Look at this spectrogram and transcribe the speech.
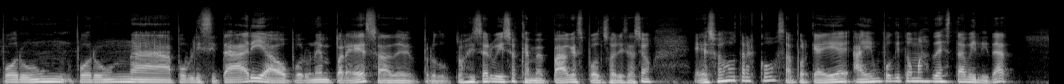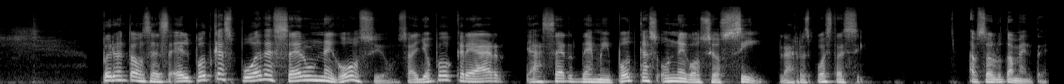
por, un, por una publicitaria o por una empresa de productos y servicios que me pague sponsorización. Eso es otra cosa, porque ahí hay un poquito más de estabilidad. Pero entonces, el podcast puede ser un negocio. O sea, yo puedo crear, hacer de mi podcast un negocio. Sí, la respuesta es sí. Absolutamente.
